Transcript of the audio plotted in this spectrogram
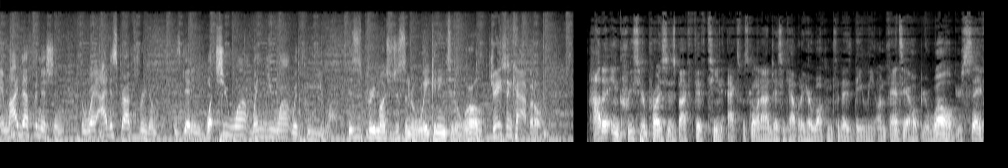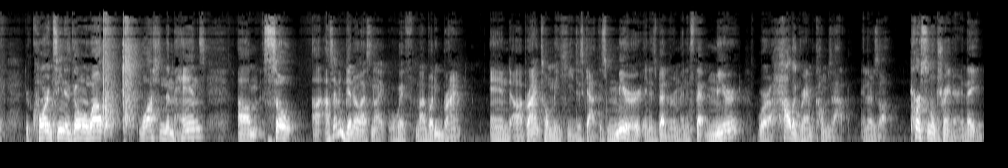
In my definition, the way I describe freedom is getting what you want, when you want, with who you want. This is pretty much just an awakening to the world. Jason Capital. How to increase your prices by 15x. What's going on? Jason Capital here. Welcome to today's Daily Unfancy. I hope you're well. Hope you're safe. Your quarantine is going well. Washing them hands. Um, so uh, I was having dinner last night with my buddy Bryant. And uh, Bryant told me he just got this mirror in his bedroom. And it's that mirror where a hologram comes out. And there's a personal trainer. And they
